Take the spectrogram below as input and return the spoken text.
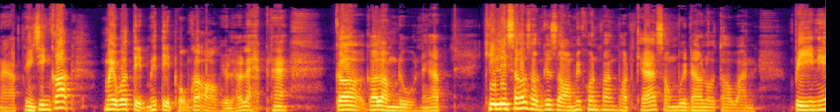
นะครับ จริงๆก็ไม่ว่าติดไม่ติดผมก็ออกอยู่แล้วแหละนะก็ก็ลองดูนะครับ Key Result สองจุดสองมีคนฟังพอดแคสต์สองหมื่นดาวน์โหลดต่อวัน ปีนี้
